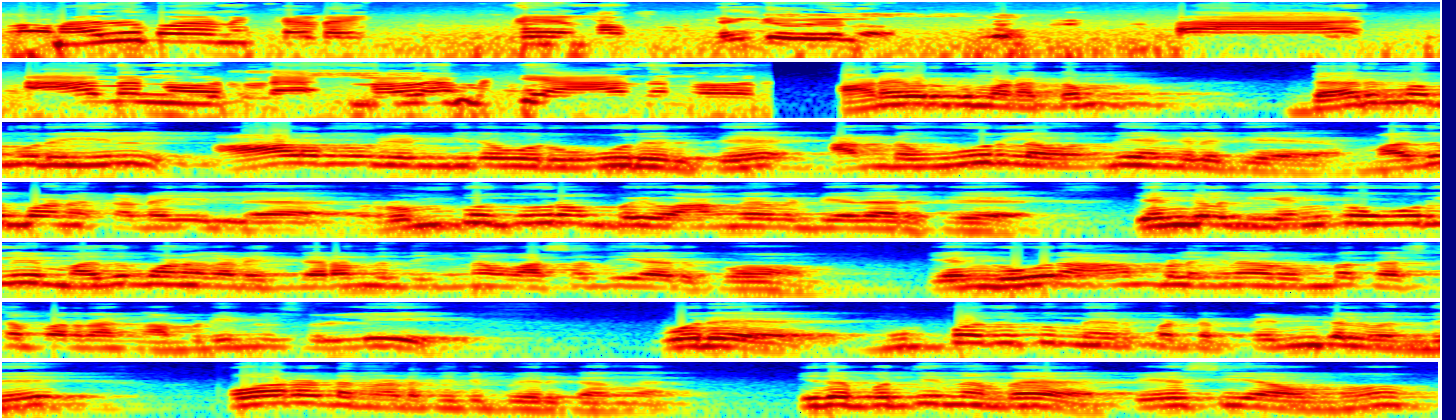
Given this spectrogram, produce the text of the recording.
மதுபான கடை வேணும். எங்க வேணும்? ஆதனூர்ல நல்லாமட்டி ஆதனூர். அனைவருக்கும் வணக்கம். தருமபுரியில் ஆலனூர் என்கிற ஒரு ஊர் இருக்கு. அந்த ஊர்ல வந்து எங்களுக்கு மதுபான கடை இல்ல. ரொம்ப தூரம் போய் வாங்க வேண்டியதா இருக்கு. எங்களுக்கு எங்க ஊர்லயே மதுபான கடை திறந்துட்டீங்கன்னா வசதியா இருக்கும். எங்க ஊர் ஆம்பளைங்கலாம் ரொம்ப கஷ்டப்படுறாங்க அப்படின்னு சொல்லி ஒரு முப்பதுக்கும் மேற்பட்ட பெண்கள் வந்து போராட்டம் நடத்திட்டு போயிருக்காங்க. இதை பத்தி நம்ம பேசி ஆகணும்.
